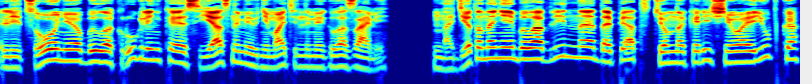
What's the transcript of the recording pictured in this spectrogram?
Лицо у нее было кругленькое, с ясными внимательными глазами. Надета на ней была длинная до пят темно-коричневая юбка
